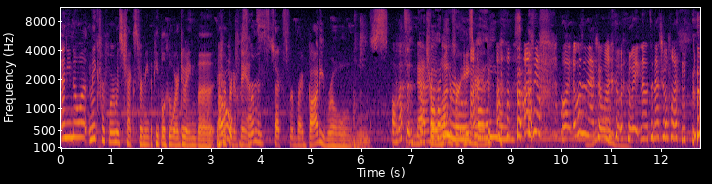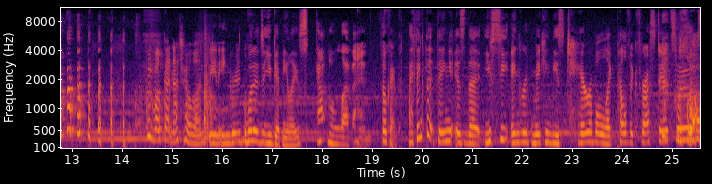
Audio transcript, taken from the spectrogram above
And you know what? Make performance checks for me, the people who are doing the oh, interpretive oh, dance. performance checks for my body rolls. Oh, that's a natural Body one for Ingrid. body rolls. well, it was a natural one. Mm. Wait, no, it's a natural one. we both got natural ones, me and Ingrid. What did you get, Miles? Got an 11. Okay. I think the thing is that you see Ingrid making these terrible, like, pelvic thrust dance moves,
